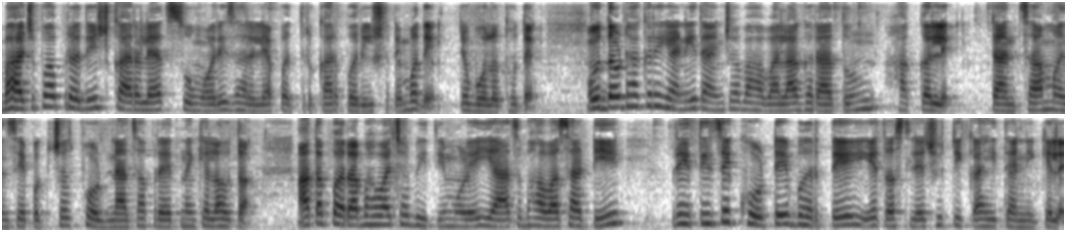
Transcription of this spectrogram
भाजपा प्रदेश कार्यालयात सोमवारी झालेल्या पत्रकार परिषदेमध्ये ते बोलत होते. उद्धव ठाकरे यांनी त्यांच्या भावाला घरातून हाकलले. त्यांचा मनसे पक्ष फोडण्याचा प्रयत्न केला होता. आता पराभवाच्या भीतीमुळे याच भावासाठी प्रीतीचे खोटे भरते येत असल्याची टीकाही त्यांनी केली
